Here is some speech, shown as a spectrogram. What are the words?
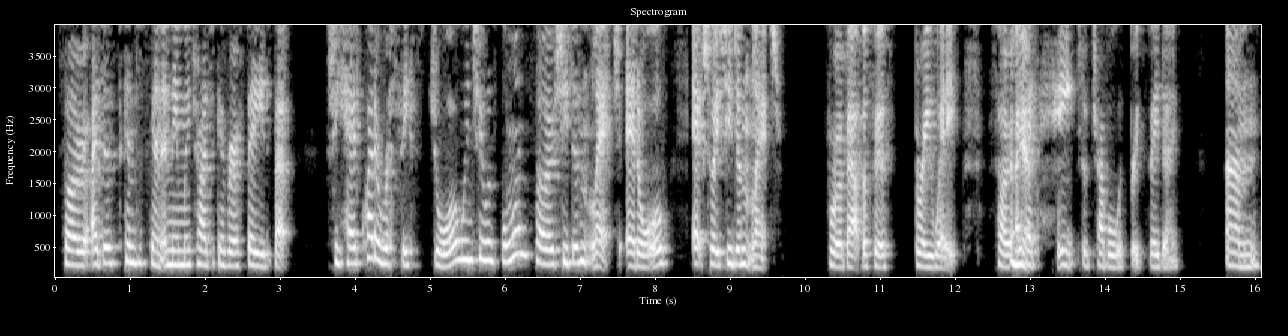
So I did skin to skin, and then we tried to give her a feed, but she had quite a recessed jaw when she was born, so she didn't latch at all. Actually, she didn't latch for about the first three weeks. So I had heaps of trouble with breastfeeding. Um,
